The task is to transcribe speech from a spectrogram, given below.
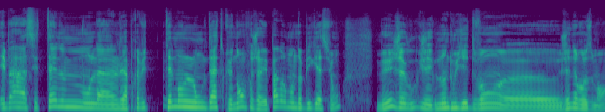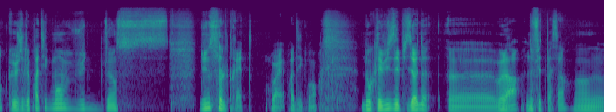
Et ben, c'est tellement, on l'a prévu tellement longue date que non, j'avais pas vraiment d'obligation. Mais j'avoue que j'ai glandouillé devant euh, généreusement, que je l'ai pratiquement vu d'une seule traite. Ouais, pratiquement. Donc les 8 épisodes, euh, voilà, ne faites pas ça. hein,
